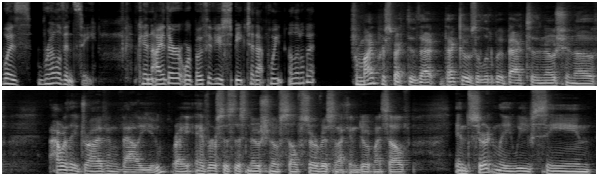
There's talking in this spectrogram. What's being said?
was relevancy. Can either or both of you speak to that point a little bit? From my perspective, that that goes a little bit back to the notion of how are they driving value, right? And versus this notion of self-service and I can do it myself. And certainly we've seen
